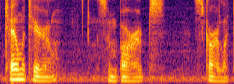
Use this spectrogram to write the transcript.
Tail material, some barbs, scarlet.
